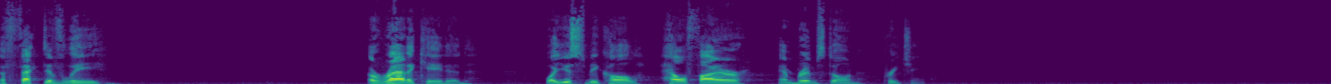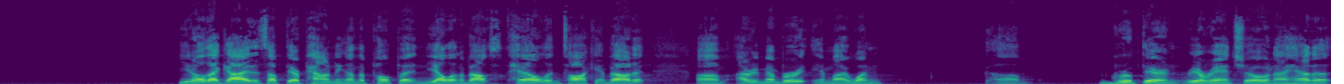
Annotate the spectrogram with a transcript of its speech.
effectively eradicated what used to be called hellfire and brimstone preaching. You know, that guy that's up there pounding on the pulpit and yelling about hell and talking about it. Um, I remember in my one um, group there in Rio Rancho, and I had a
